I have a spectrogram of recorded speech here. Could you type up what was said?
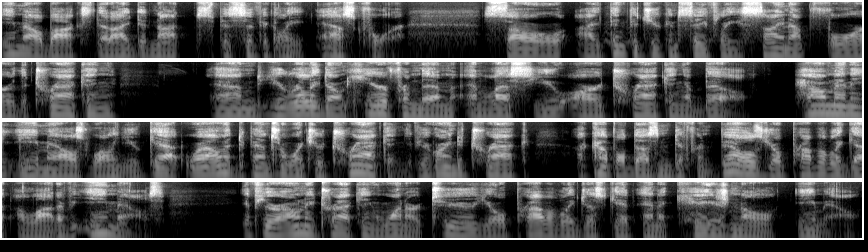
email box that I did not specifically ask for. So I think that you can safely sign up for the tracking, and you really don't hear from them unless you are tracking a bill. How many emails will you get? Well, it depends on what you're tracking. If you're going to track a couple dozen different bills, you'll probably get a lot of emails. If you're only tracking one or two, you'll probably just get an occasional email.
